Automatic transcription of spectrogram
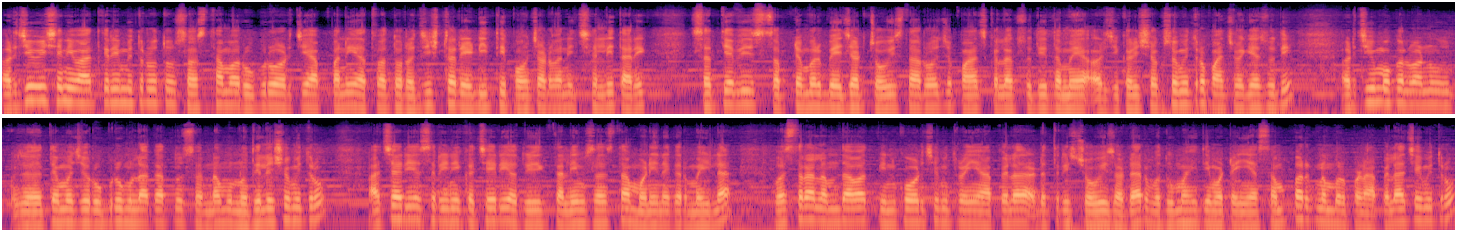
અરજી વિશેની વાત કરીએ મિત્રો, તો સંસ્થામાં રૂબરૂ અરજી આપવાની અથવા તો રજિસ્ટર એડીથી પહોંચાડવાની છેલ્લી તારીખ સત્યાવીસ સપ્ટેમ્બર બે હજાર ચોવીસના રોજ પાંચ કલાક સુધી તમે અરજી કરી શકશો મિત્રો પાંચ વાગ્યા સુધી. અરજી મોકલવાનું તેમજ રૂબરૂ મુલાકાતનું સરનામું નોંધી લેશો મિત્રો. આચાર્ય શ્રીની કચેરી ઔદ્યોગિક તાલીમ સંસ્થા મણિનગર મહિલા. વસ્ત્રાલ અમદાવાદ પિનકોડ છે મિત્રો, અહીંયા આપેલા અડત્રીસ, ચોવીસ, અઢાર. વધુ માહિતી માટે અહીંયા સંપર્ક નંબર પણ આપેલા છે મિત્રો.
